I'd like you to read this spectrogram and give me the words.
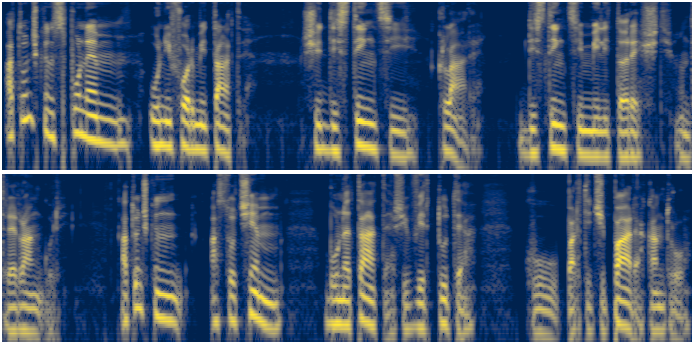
Atunci când spunem uniformitate și distinții clare, distinții militărești între ranguri, atunci când asociem bunătatea și virtutea cu participarea ca într-o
